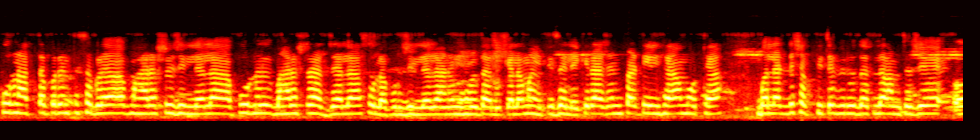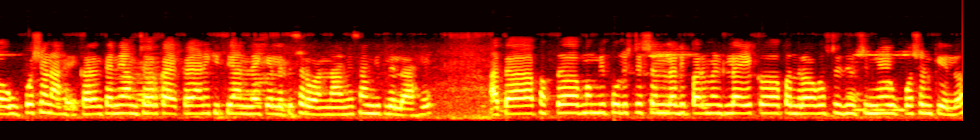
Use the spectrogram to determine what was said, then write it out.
पूर्ण आत्तापर्यंत सगळ्या महाराष्ट्र जिल्ह्याला पूर्ण महाराष्ट्र राज्याला सोलापूर जिल्ह्याला आणि मोहोळ तालुक्याला माहिती झाली की राजन पाटील ह्या मोठ्या बलाढ्य शक्तीच्या विरोधातलं आमचं जे उपोषण आहे कारण त्यांनी आमच्यावर काय काय आणि किती अन्याय केला ते सर्वांना आम्ही सांगितलेलं आहे. आता फक्त मग मी पोलीस स्टेशनला डिपार्टमेंटला एक पंधरा ऑगस्ट दिवशी मी उपोषण केलं.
